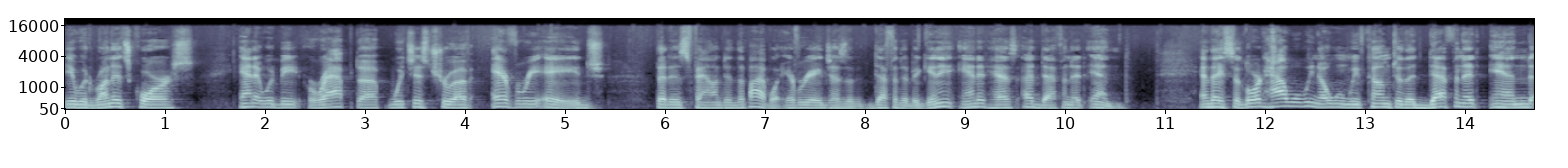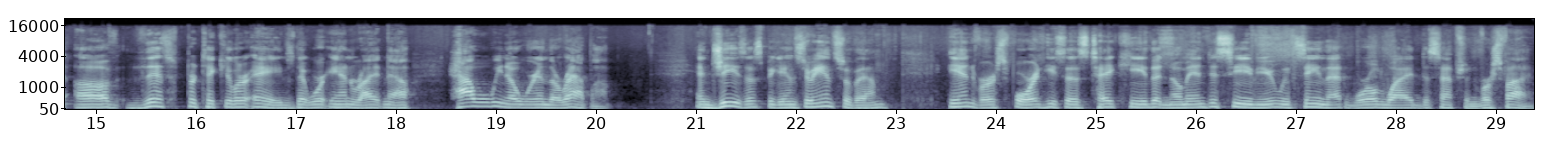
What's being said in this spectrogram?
it would run its course, and it would be wrapped up, which is true of every age that is found in the Bible. Every age has a definite beginning and it has a definite end. And they said, Lord, how will we know when we've come to the definite end of this particular age that we're in right now? How will we know we're in the wrap up? And Jesus begins to answer them in verse 4, and he says, Take heed that no man deceive you. We've seen that worldwide deception. Verse 5.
